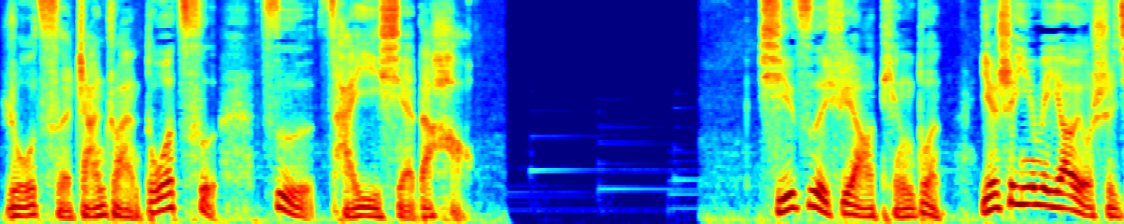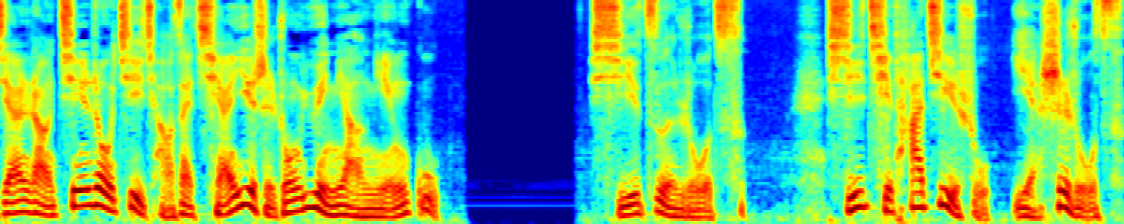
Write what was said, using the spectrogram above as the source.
如此辗转多次，字才易写得好。习字需要停顿，也是因为要有时间让筋肉技巧在潜意识中酝酿凝固。习字如此。习其他技术也是如此。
